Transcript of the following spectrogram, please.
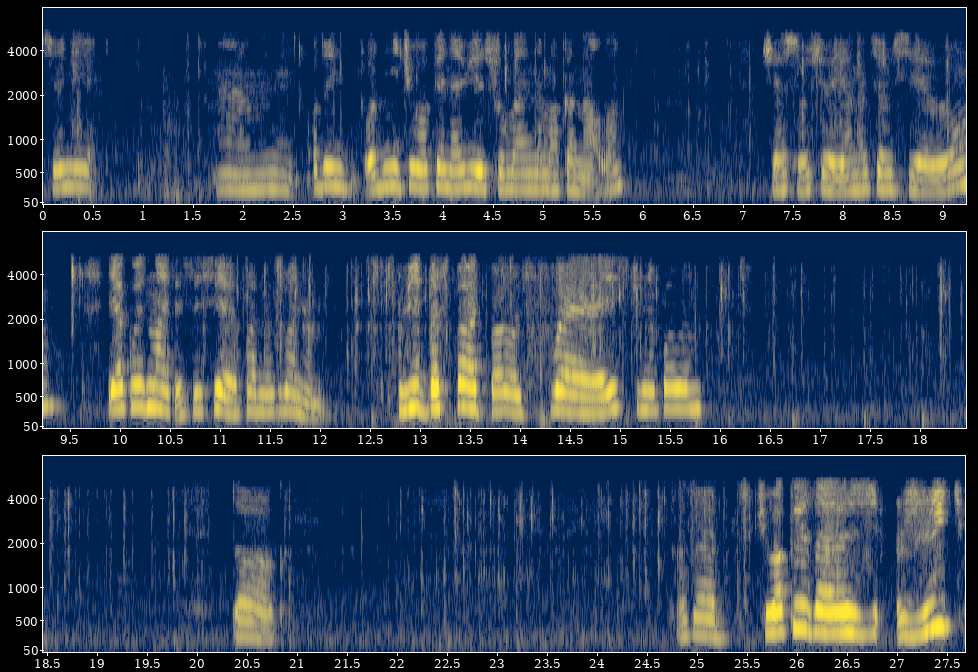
Сьогодні ем, один, одні чуваки навіють, що в мене нема каналу. Зараз ось я на цьому серверу. Як ви знаєте, це сервер під названням від безпад пароль фейс. Чи не пароль? Так. А зараз чуваки зараз жить.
